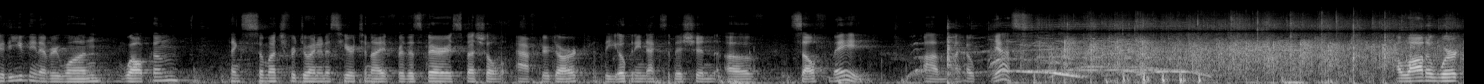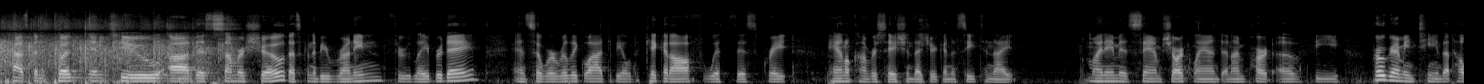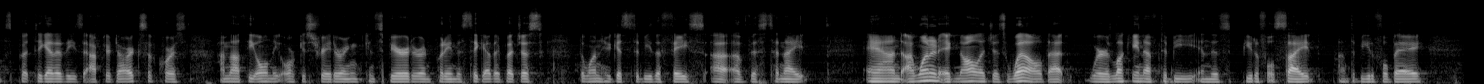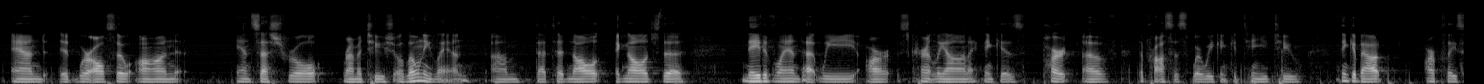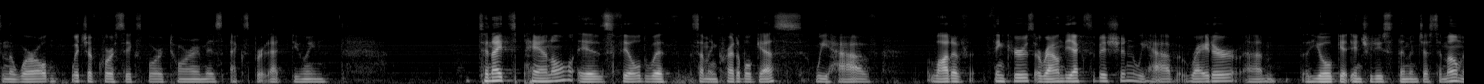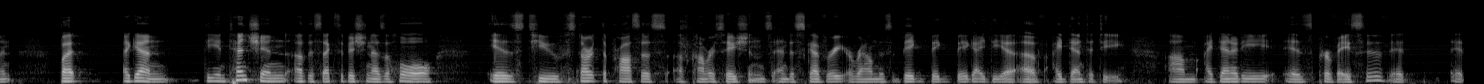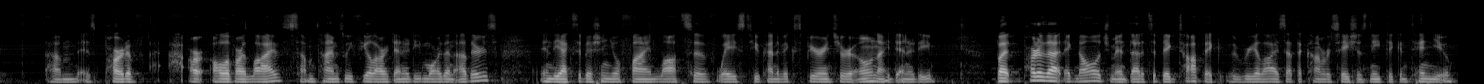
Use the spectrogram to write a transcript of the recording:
Good evening, everyone. Welcome. Thanks so much for joining us here tonight for this very special After Dark, the opening exhibition of Self Made. Um, I hope, yes. A lot of work has been put into uh, this summer show that's going to be running through Labor Day. And so we're really glad to be able to kick it off with this great panel conversation that you're going to see tonight. My name is Sam Sharkland, and I'm part of the programming team that helps put together these After Darks. Of course, I'm not the only orchestrator and conspirator in putting this together, but just the one who gets to be the face uh, of this tonight. And I wanted to acknowledge as well that we're lucky enough to be in this beautiful site on the beautiful bay, and it, we're also on ancestral Ramaytush Ohlone land. Um, that to acknowledge the native land that we are currently on, I think is part of the process where we can continue to think about our place in the world, which of course the Exploratorium is expert at doing. Tonight's panel is filled with some incredible guests. We have a lot of thinkers around the exhibition. We have a writer, um, you'll get introduced to them in just a moment. But again, the intention of this exhibition as a whole is to start the process of conversations and discovery around this big, big, big idea of identity. Um, identity is pervasive. It, it um, is part of our, all of our lives. Sometimes we feel our identity more than others. In the exhibition, you'll find lots of ways to kind of experience your own identity. But part of that acknowledgement that it's a big topic, we realize that the conversations need to continue.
